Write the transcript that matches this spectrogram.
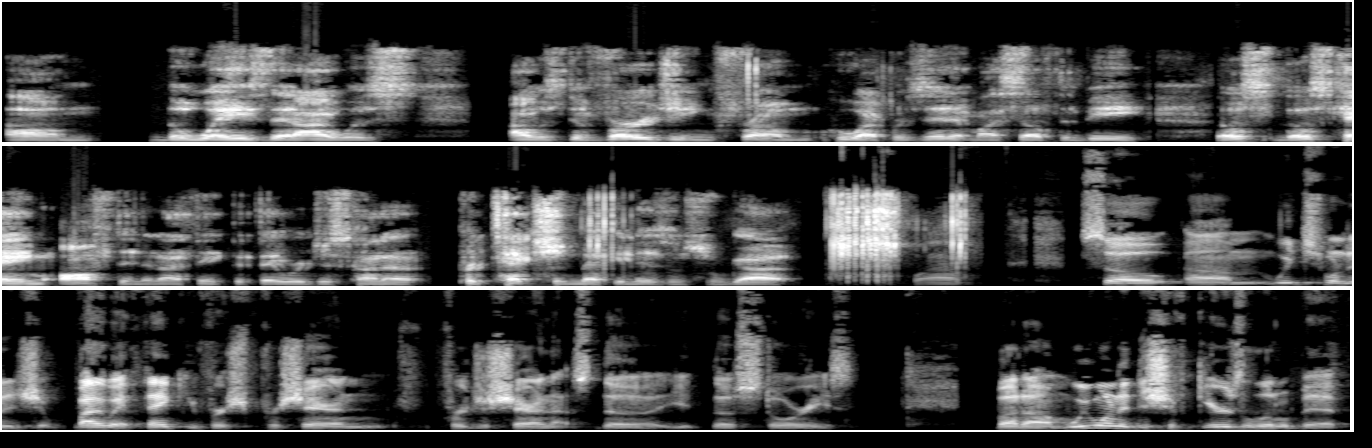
um, the ways that I was I was diverging from who I presented myself to be. Those those came often, and I think that they were just kind of protection mechanisms from God. Wow. So um, we just wanted to. Sh- by the way, thank you for for sharing for just sharing that the those stories. But um, we wanted to shift gears a little bit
